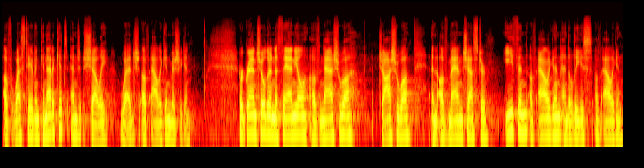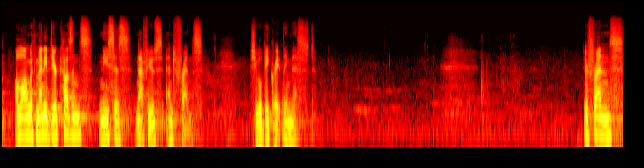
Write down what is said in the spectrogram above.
of West Haven, Connecticut, and Shelley Wedge of Allegan, Michigan. Her grandchildren Nathaniel of Nashua, Joshua and of Manchester, Ethan of Allegan, and Elise of Allegan, along with many dear cousins, nieces, nephews, and friends. She will be greatly missed. Dear friends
